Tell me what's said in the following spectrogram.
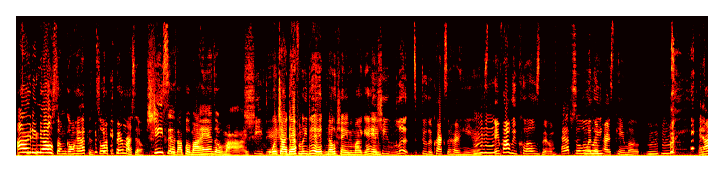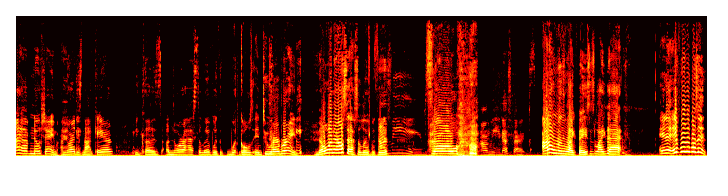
I already know something gonna happen, so I prepare myself. She says I put my hands over my eyes, She did. which I definitely did. No shame in my game. and she looked through the cracks of her hands Mhm. and probably closed them Absolutely. when the price came up. hmm and I have no shame. Honora does not care because Honora has to live with what goes into her brain. No one else has to live with I this. mean, So I mean that's facts. I don't really like faces like that. And it really wasn't.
